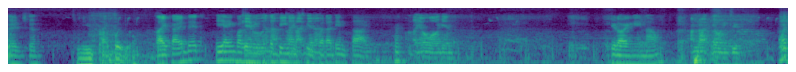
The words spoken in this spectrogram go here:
I did you probably will. Like I did. He aimbotted Okay, me well, with the then I'm not B92, gonna- but I didn't die. I'm not gonna log in. You're logging in now. I'm not going to. What?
